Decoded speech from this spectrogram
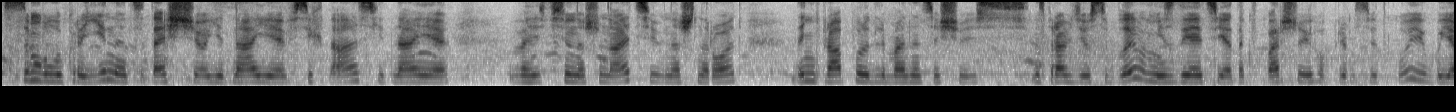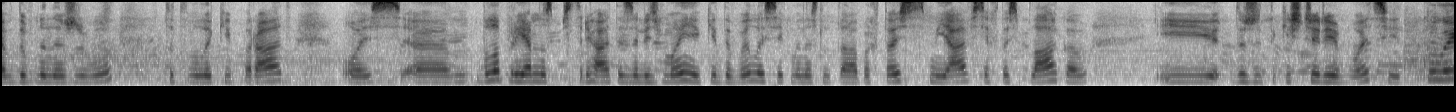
символ України, це те, що єднає всіх нас, єднає всю нашу націю, наш народ. День прапору для мене це щось насправді особливе. Мені здається, я так вперше його прям святкую, бо я в Дубно не живу. Тут великий парад. Ось е, було приємно спостерігати за людьми, які дивилися, як ми несли прапор. Хтось сміявся, хтось плакав. І дуже такі щирі емоції. Коли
